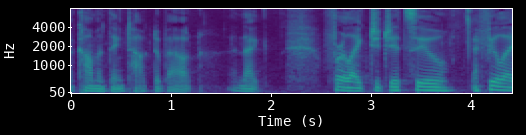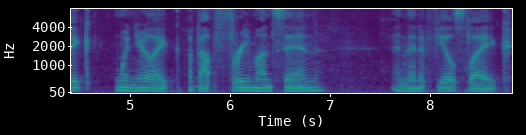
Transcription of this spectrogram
a common thing talked about, and that for like jujitsu, I feel like when you're like about three months in, and then it feels like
